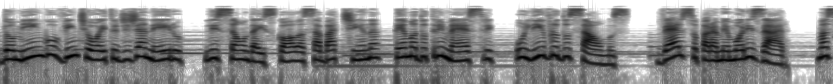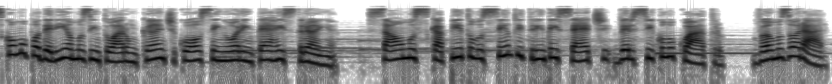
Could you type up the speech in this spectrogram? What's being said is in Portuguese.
Domingo, 28 de janeiro, lição da escola sabatina, tema do trimestre, o livro dos Salmos. Verso para memorizar. Mas como poderíamos entoar um cântico ao Senhor em terra estranha? Salmos capítulo 137, versículo 4. Vamos orar.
